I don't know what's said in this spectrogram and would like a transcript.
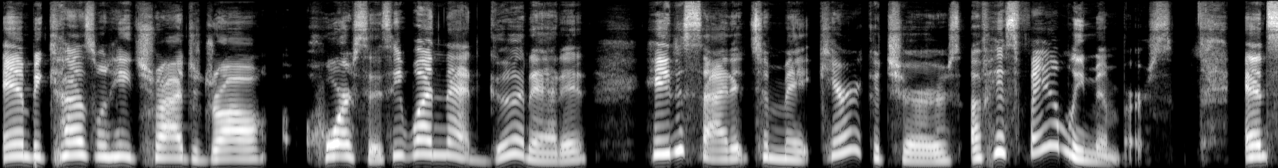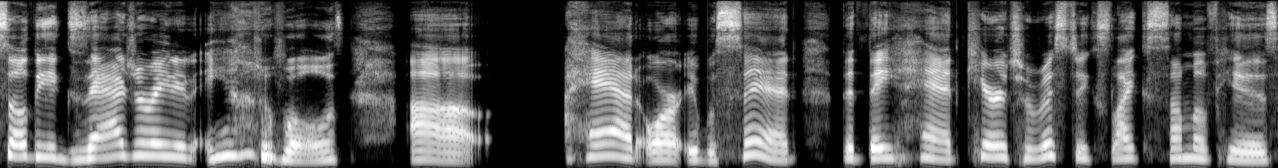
And because when he tried to draw horses, he wasn't that good at it, he decided to make caricatures of his family members. And so the exaggerated animals uh, had, or it was said, that they had characteristics like some of his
